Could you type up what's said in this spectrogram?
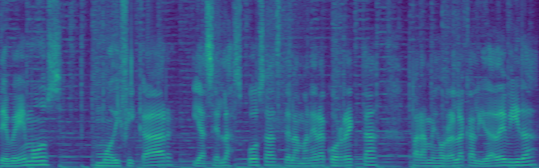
Debemos modificar y hacer las cosas de la manera correcta para mejorar la calidad de vida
